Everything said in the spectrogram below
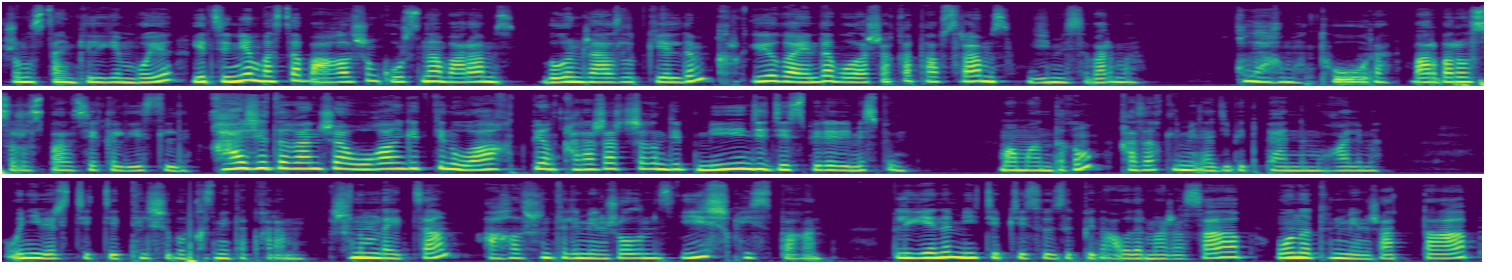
жұмыстан келген бойы ертеңнен бастап ағылшын курсына барамыз. Бүгін жазылып келдім қыркүйек айында болашаққа тапсырамыз. Демесі бар ма? Құлағыма тура барбаросса жоспары секілді естілді. Қажеті қанша оған кеткен уақыт пен қаражат шығын деп мен де дес берер емеспін. Мамандығым қазақ тілі мен әдебиеті пәнінің мұғалімі. Университетте тілші болып қызмет атқарамын. Шынымды айтсам ағылшын тілімен жолымыз еш қиыспаған. Білгенім мектепте сөздікпен аударма жасап оны түнімен жаттап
